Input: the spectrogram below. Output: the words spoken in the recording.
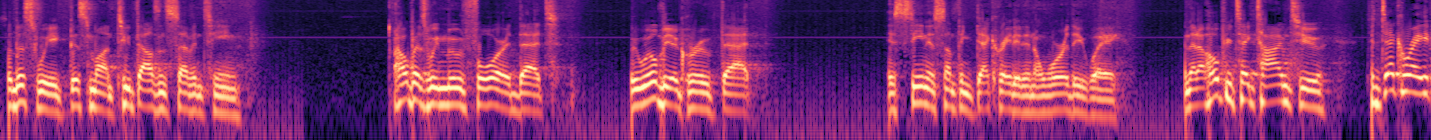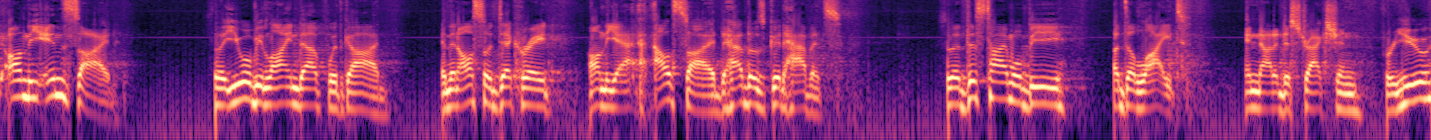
So, this week, this month, 2017, I hope as we move forward that we will be a group that is seen as something decorated in a worthy way. And that I hope you take time to, to decorate on the inside so that you will be lined up with God. And then also decorate on the outside to have those good habits so that this time will be a delight and not a distraction for you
